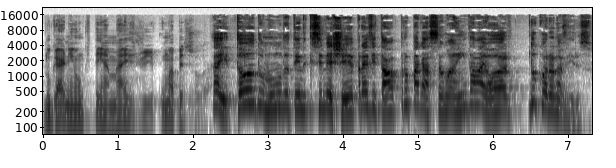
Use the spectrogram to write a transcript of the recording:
lugar nenhum que tenha mais de uma pessoa. Aí, todo mundo tendo que se mexer para evitar uma propagação ainda maior do coronavírus.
